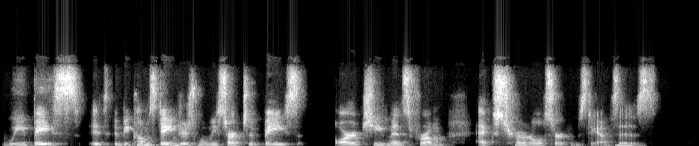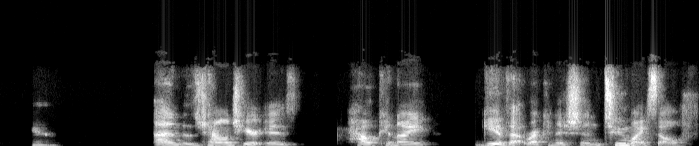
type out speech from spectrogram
we base it, it becomes dangerous when we start to base our achievements from external circumstances yeah and the challenge here is how can i give that recognition to myself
